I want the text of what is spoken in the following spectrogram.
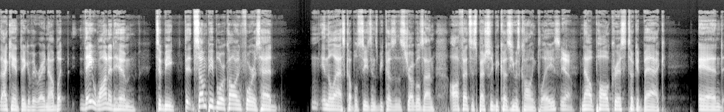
I can't think of it right now, but they wanted him to be. Some people were calling for his head in the last couple seasons because of the struggles on offense, especially because he was calling plays. Yeah. Now Paul Chryst took it back, and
